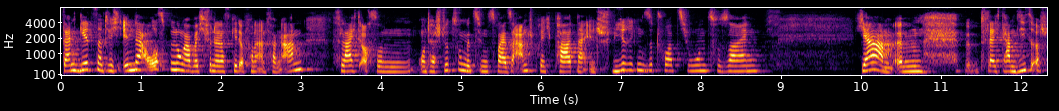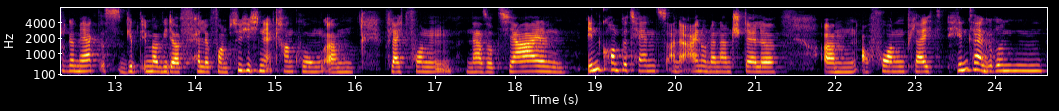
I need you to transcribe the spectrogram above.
Dann geht es natürlich in der Ausbildung, aber ich finde, das geht auch von Anfang an, vielleicht auch so eine Unterstützung bzw. Ansprechpartner in schwierigen Situationen zu sein. Ja, ähm, vielleicht haben Sie es auch schon gemerkt, es gibt immer wieder Fälle von psychischen Erkrankungen, ähm, vielleicht von einer sozialen Inkompetenz an der einen oder anderen Stelle, ähm, auch von vielleicht Hintergründen,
